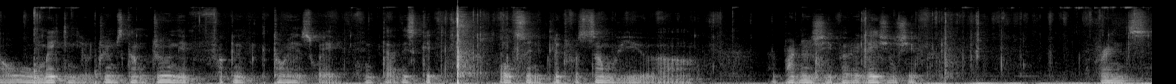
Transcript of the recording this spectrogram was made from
Oh, making your dreams come true in a fucking victorious way. And uh, this could also include for some of you uh, a partnership, a relationship, friends.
